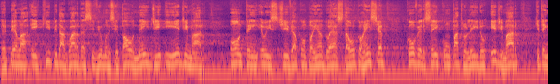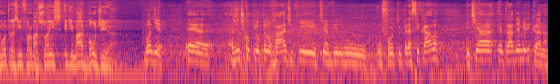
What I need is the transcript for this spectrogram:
eh, pela equipe da Guarda Civil Municipal Neide e Edmar. Ontem eu estive acompanhando esta ocorrência, conversei com o patrulheiro Edmar, que tem outras informações. Edmar, bom dia. Bom dia. É, a gente copiou pelo rádio que tinha havido um, um, furto em Piracicaba e tinha entrado em Americana.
